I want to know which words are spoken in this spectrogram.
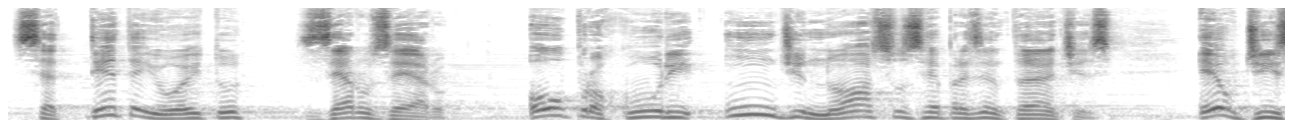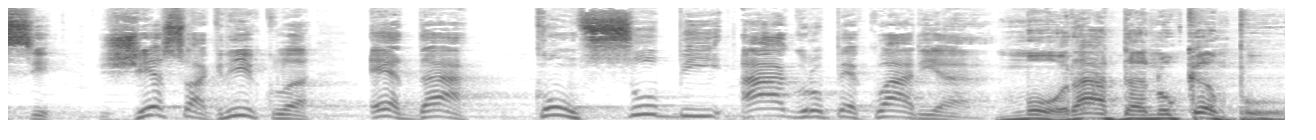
7800 ou procure um de nossos representantes. Eu disse: gesso agrícola é da Consub Agropecuária. Morada no campo.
